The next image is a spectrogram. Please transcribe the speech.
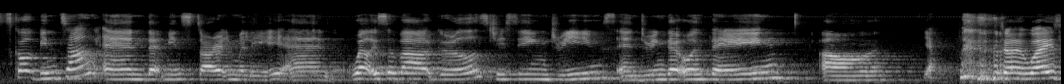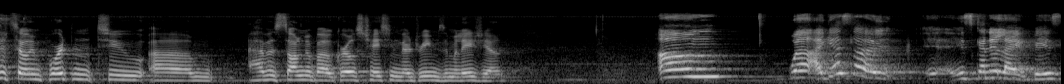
it's called Bintang and that means star in Malay. And well, it's about girls chasing dreams and doing their own thing. Uh, yeah. so why is it so important to um, have a song about girls chasing their dreams in Malaysia? Um, well, I guess uh, it's kind of like based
